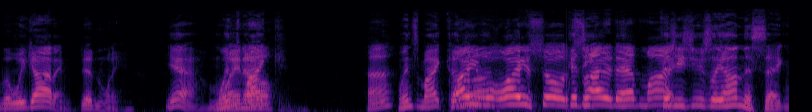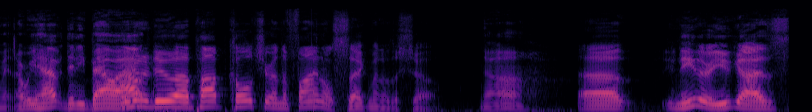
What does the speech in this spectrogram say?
but we got him, didn't we? Yeah. When's Bueno. Mike? Huh? When's Mike Why are coming you, on? why are you so 'Cause he- excited to have Mike? Because he's usually on this segment. Are we have? Did he bow out We're going to do uh, pop culture in the final segment of the show. Ah. Uh, neither of you guys,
